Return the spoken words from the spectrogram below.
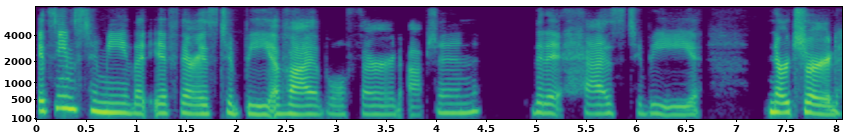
It seems to me that if there is to be a viable third option, that it has to be nurtured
